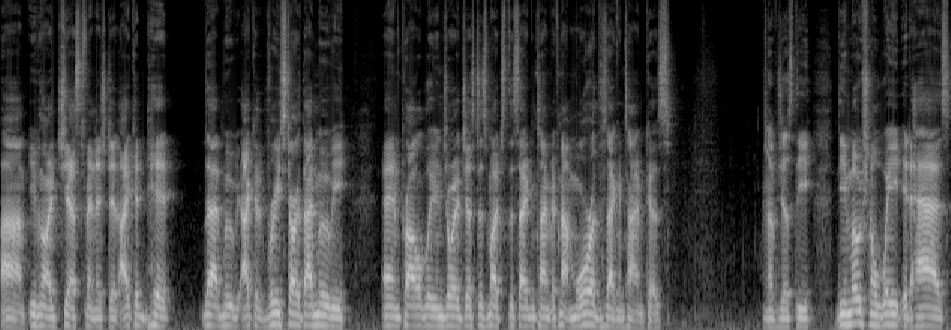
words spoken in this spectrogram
Um, even though I just finished it, I could hit that movie. I could restart that movie and probably enjoy it just as much the second time, if not more the second time, because of just the the emotional weight it has.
